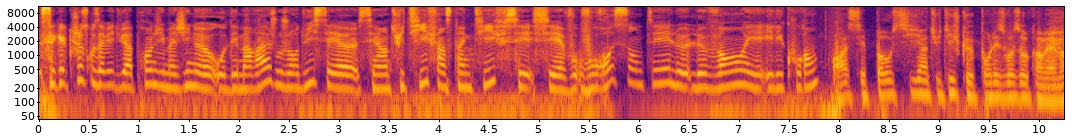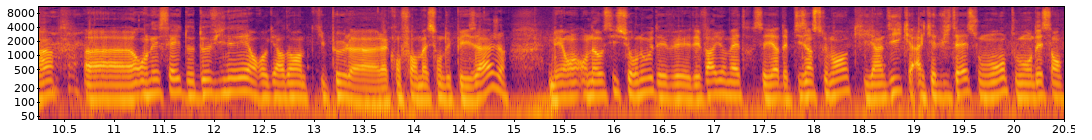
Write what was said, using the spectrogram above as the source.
C'est quelque chose que vous avez dû apprendre, j'imagine, euh, au démarrage. Aujourd'hui, c'est euh, c'est intuitif, instinctif. C'est vous, vous ressentez le, le vent et, et les courants? Ah, c'est pas aussi intuitif que pour les oiseaux quand même. hein. Euh, on essaye de deviner en regardant un petit peu la, la conformation du paysage, mais on, on a aussi sur nous des, des variomètres, c'est-à-dire des petits instruments qui indiquent à quelle vitesse on monte ou on descend.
